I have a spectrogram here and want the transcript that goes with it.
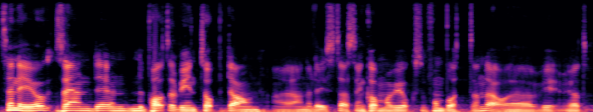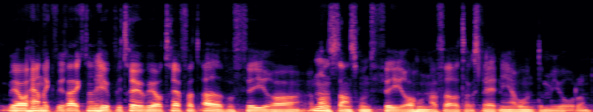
Sen, är ju, sen det, nu pratar vi en top-down eh, där. Sen kommer vi också från botten då. Eh, Vi, jag, och Henrik vi räknade ihop. Vi tror vi har träffat över fyra, någonstans runt 400 företagsledningar runt om i jorden.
